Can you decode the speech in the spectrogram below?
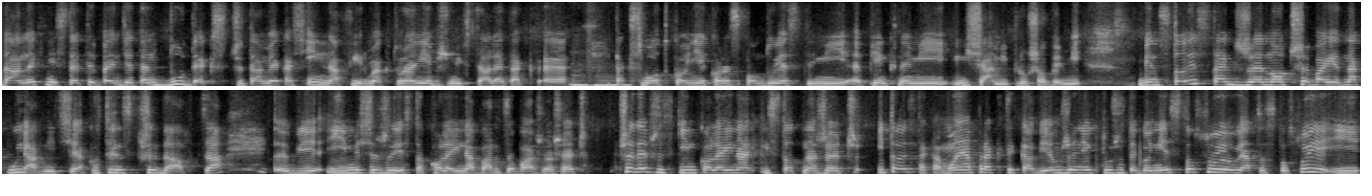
danych niestety będzie ten Budex, czy tam jakaś inna firma, która nie brzmi wcale tak, e, tak słodko i nie koresponduje z tymi e, pięknymi misiami pluszowymi. Więc to jest tak, że no, trzeba jednak ujawnić się jako ten sprzedawca E, i myślę, że jest to kolejna bardzo ważna rzecz. Przede wszystkim kolejna istotna rzecz i to jest taka moja praktyka, wiem, że niektórzy tego nie stosują, ja to stosuję i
